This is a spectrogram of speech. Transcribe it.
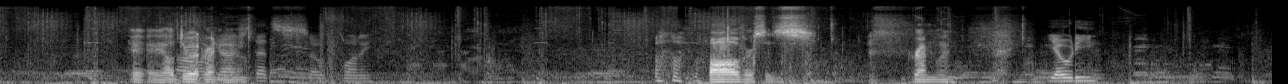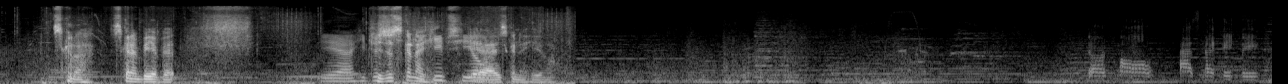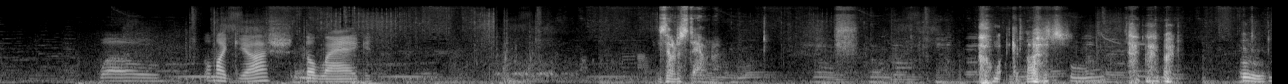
Okay, I'll do oh it right gosh, now. That's so funny. Ball versus Gremlin. Yodi. It's gonna, it's gonna be a bit. Yeah, he just he's just gonna he keeps healing. Yeah, he's gonna heal. Whoa. Oh my gosh, the lag. He's out of stamina. Oh my gosh. Ooh. Ooh.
